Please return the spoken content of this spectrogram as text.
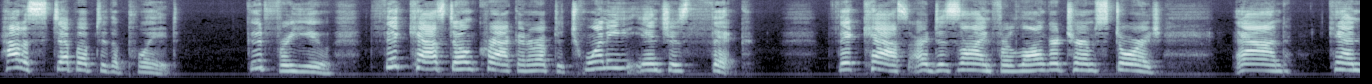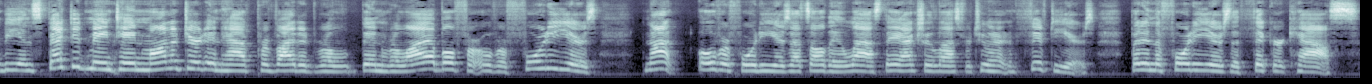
how to step up to the plate. Good for you. Thick casks don't crack and are up to 20 inches thick. Thick casks are designed for longer term storage and can be inspected, maintained, monitored, and have provided been reliable for over 40 years. Not over 40 years, that's all they last. They actually last for 250 years. But in the 40 years, the thicker casks.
